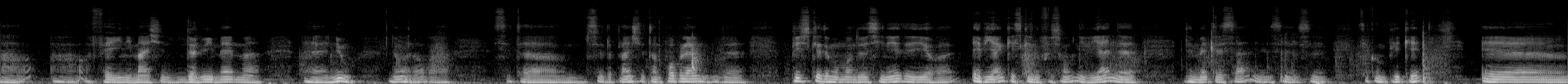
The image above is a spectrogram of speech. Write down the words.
à- à faire une image de lui-même euh, nu. Non, alors, euh, cette planche, c'est un problème. De, plus que de moment de dessiner, de dire, eh bien, qu'est-ce que nous faisons? Il vient de, de mettre ça, c'est- c'est compliqué. Et, euh,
